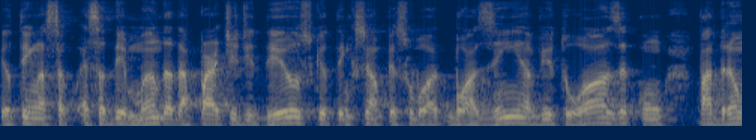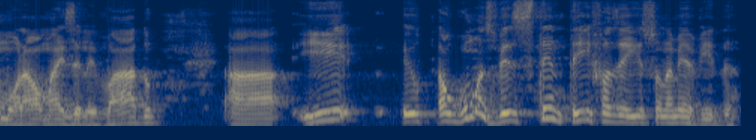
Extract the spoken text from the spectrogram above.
eu tenho essa, essa demanda da parte de Deus, que eu tenho que ser uma pessoa boazinha, virtuosa, com padrão moral mais elevado. Ah, e eu algumas vezes tentei fazer isso na minha vida.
